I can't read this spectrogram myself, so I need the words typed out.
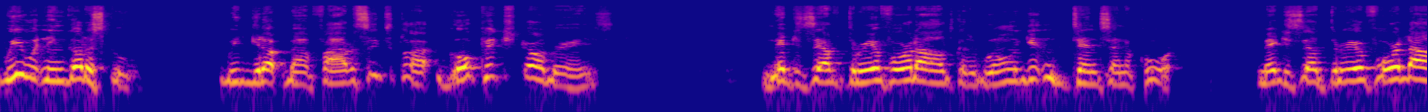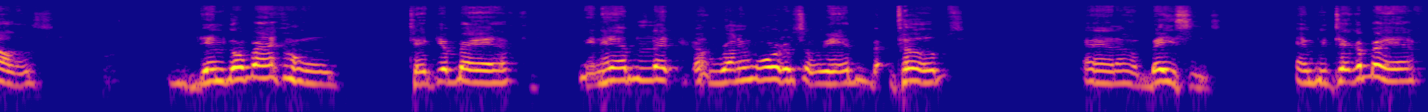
we wouldn't even go to school. We'd get up about five or six o'clock, go pick strawberries, make yourself three or four dollars because we're only getting 10 cent a quart. Make yourself three or four dollars, then go back home, take your bath. We didn't have let, uh, running water, so we had tubs and uh, basins. And we take a bath,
